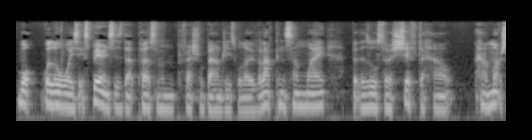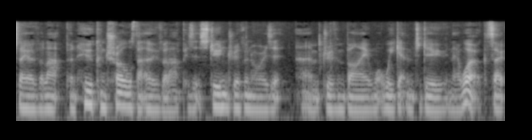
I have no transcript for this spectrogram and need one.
what we'll always experience is that personal and professional boundaries will overlap in some way, but there's also a shift to how how much they overlap and who controls that overlap. Is it student driven or is it um, driven by what we get them to do in their work? So,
